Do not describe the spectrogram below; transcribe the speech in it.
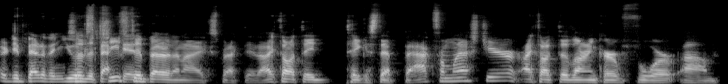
or did better than you so expected. the Chiefs did better than I expected. I thought they'd take a step back from last year. I thought the learning curve for um,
